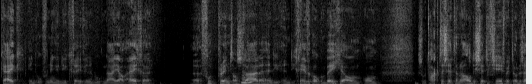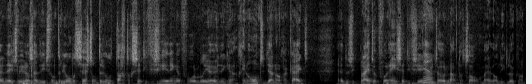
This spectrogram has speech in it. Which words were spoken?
Kijk in de oefeningen die ik geef in het boek naar jouw eigen eh, footprint, als het ware. En die, en die geef ik ook een beetje om, om een soort hak te zetten aan al die certificeringsmethoden. Er zijn in deze wereld zijn er iets van 360 of 380 certificeringen voor milieu. Ik denk, ja, geen hond die daar nog naar kijkt. Hè, dus ik pleit ook voor één certificeringsmethode. Nou, dat zal mij wel niet lukken, want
